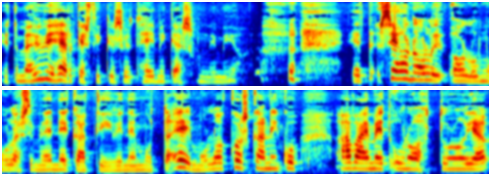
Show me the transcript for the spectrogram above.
että mä hyvin herkästi kysyin, että hei, mikä sun nimi on? Et se on ollut, ollut mulla semmoinen negatiivinen, mutta ei mulla ole koskaan niin kuin avaimet unohtunut ja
